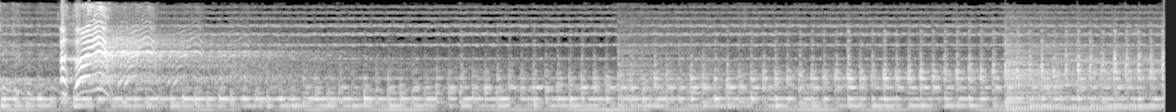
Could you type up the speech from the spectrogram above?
Hey!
